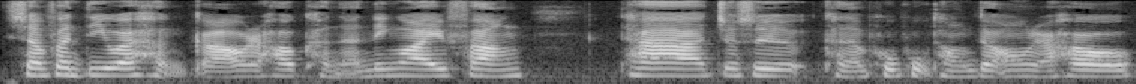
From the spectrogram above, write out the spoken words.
身份地位很高，然后可能另外一方他就是可能普普通通，然后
